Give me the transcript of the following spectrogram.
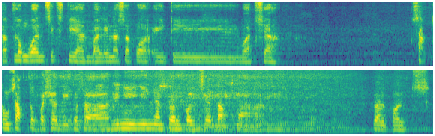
tatlong 160 yan, bali nasa 480 watts siya saktong-sakto pa siya dito sa hinihingi niyan 12 volt setup na 12 volts.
